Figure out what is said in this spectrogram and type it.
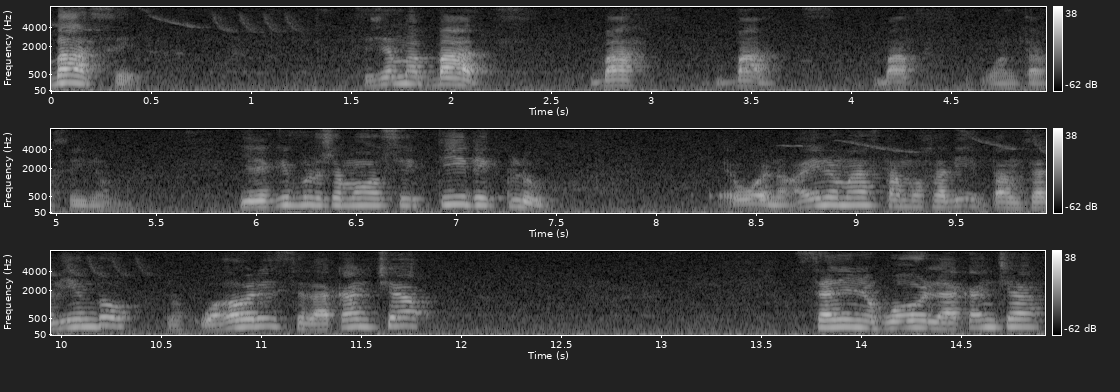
Base. Se llama Bats. Bats. Bats. Bats. Aguanta así nomás. Y el equipo lo llamamos Tire Club. Eh, bueno, ahí nomás estamos están saliendo los jugadores de la cancha. Salen los jugadores de la cancha.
